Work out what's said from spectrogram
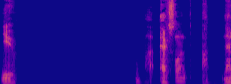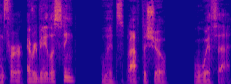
new. Excellent. And for everybody listening, let's wrap the show with that.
